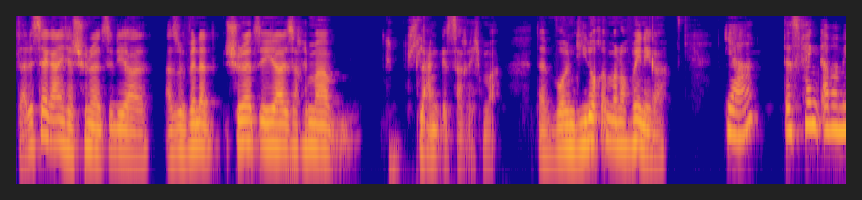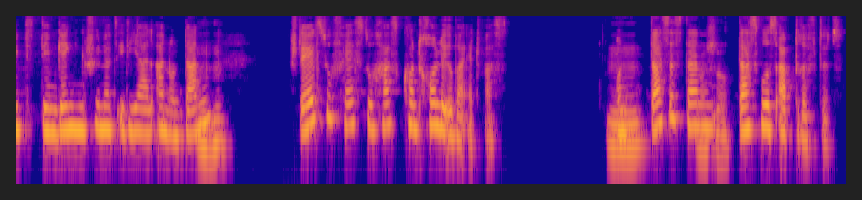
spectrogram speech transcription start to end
Das ist ja gar nicht das Schönheitsideal. Also wenn das Schönheitsideal, sag ich mal, schlank ist, sag ich mal, dann wollen die doch immer noch weniger. Ja, das fängt aber mit dem gängigen Schönheitsideal an und dann Mhm. stellst du fest, du hast Kontrolle über etwas. Mhm. Und das ist dann so. das, wo es abdriftet.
